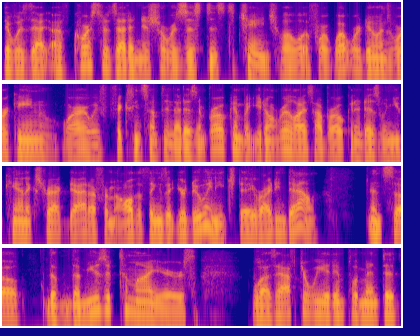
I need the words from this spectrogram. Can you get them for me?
there was that, of course, there's that initial resistance to change. Well, if we're, what we're doing is working, why are we fixing something that isn't broken? But you don't realize how broken it is when you can't extract data from all the things that you're doing each day, writing down. And so the, the music to my ears was after we had implemented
